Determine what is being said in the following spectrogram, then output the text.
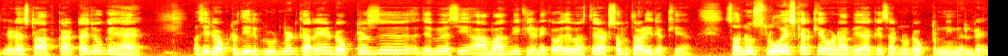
ਜਿਹੜਾ ਸਟਾਫ ਘੱਟ ਹੈ, ਜੋ ਕਿ ਹੈ। ਅਸੀਂ ਡਾਕਟਰ ਦੀ ਰਿਕਰੂਟਮੈਂਟ ਕਰ ਰਹੇ ਹਾਂ। ਡਾਕਟਰਸ, ਜਿਵੇਂ ਅਸੀਂ ਆਮ ਆਦਮੀ ਕਲੀਨਿਕ ਆ, ਉਹਦੇ ਵਾਸਤੇ 842 ਰੱਖਿਆ ਸਾਨੂੰ ਸਲੋ ਇਸ ਕਰਕੇ ਹੋਣਾ ਪਿਆ ਕਿ ਸਾਨੂੰ ਡਾਕਟਰ ਨਹੀਂ ਮਿਲ ਰਹੇ।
